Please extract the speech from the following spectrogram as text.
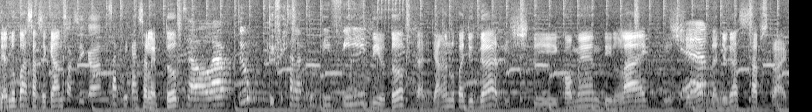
Jangan lupa saksikan saksikan. Saksikan. Selebtube Selebtube TV Selebtube TV di YouTube. Dan jangan lupa juga di, di komen, di like, di share. dan juga subscribe.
